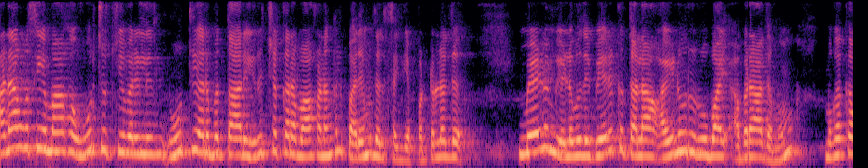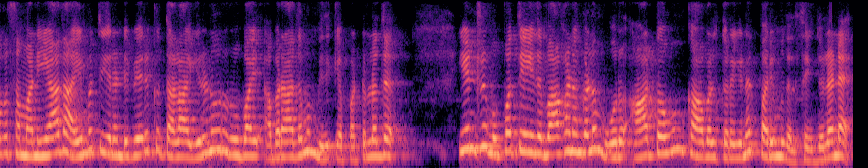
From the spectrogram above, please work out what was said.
அனாவசியமாக ஊர் சுற்றியவரில் நூற்றி அறுபத்தாறு இருசக்கர வாகனங்கள் பறிமுதல் செய்யப்பட்டுள்ளது. மேலும் எழுபது பேருக்கு தலா ஐநூறு ரூபாய் அபராதமும் முகக்கவசம் அணியாத ஐம்பத்தி இரண்டு பேருக்கு தலா இருநூறு ரூபாய் அபராதமும் விதிக்கப்பட்டுள்ளது. இன்று முப்பத்தி ஐந்து வாகனங்களும் ஒரு ஆட்டோவும் காவல்துறையினர் பறிமுதல் செய்துள்ளனர்.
